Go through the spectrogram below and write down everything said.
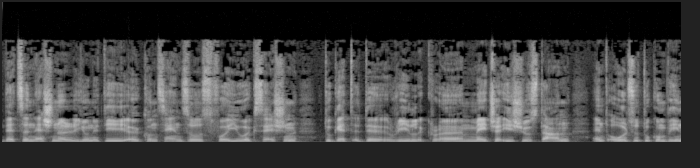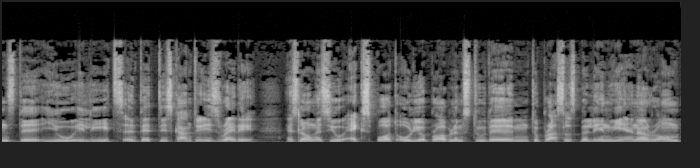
That's a national unity uh, consensus for EU accession to get the real uh, major issues done and also to convince the EU elites uh, that this country is ready. As long as you export all your problems to the um, to Brussels, Berlin, Vienna, Rome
